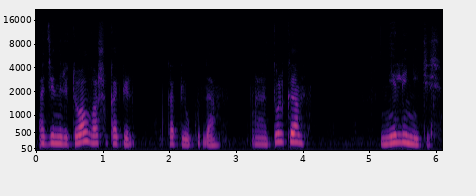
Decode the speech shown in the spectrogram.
один ритуал, вашу копил, копилку, да. Э, только не ленитесь.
